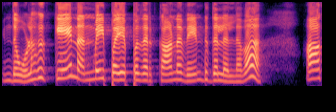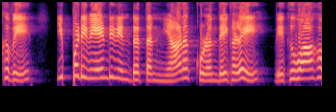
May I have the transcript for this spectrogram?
இந்த உலகுக்கே நன்மை பயப்பதற்கான வேண்டுதல் அல்லவா? ஆகவே இப்படி வேண்டி நின்ற தன் ஞான குழந்தைகளை வெகுவாக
